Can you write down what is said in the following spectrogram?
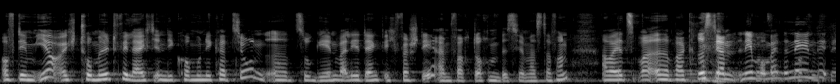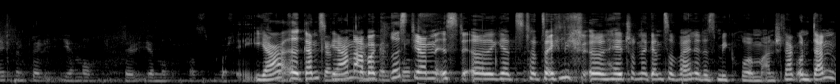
auf dem ihr euch tummelt, vielleicht in die Kommunikation äh, zu gehen, weil ihr denkt, ich verstehe einfach doch ein bisschen was davon. Aber jetzt war, äh, war Christian, nee, Moment, nee, nee, Ja, äh, ganz Ganz- gerne, aber ganz kurz. Christian ist äh, jetzt tatsächlich, äh, hält schon eine ganze Weile das Mikro im Anschlag. Und dann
